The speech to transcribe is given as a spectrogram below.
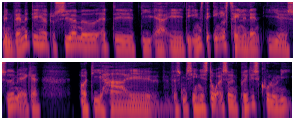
Men hvad med det her, du siger med, at øh, de er øh, det eneste engelsktalende land i øh, Sydamerika, og de har øh, hvad skal man sige, en historie som en britisk koloni.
